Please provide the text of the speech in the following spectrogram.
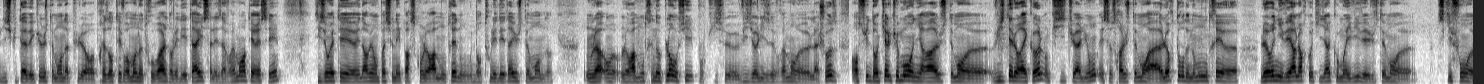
discuter avec eux. Justement, on a pu leur présenter vraiment notre ouvrage dans les détails, ça les a vraiment intéressés. Ils ont été énormément passionnés par ce qu'on leur a montré, donc dans tous les détails justement, on, leur a montré nos plans aussi pour qu'ils se visualisent vraiment euh, la chose. Ensuite, dans quelques mois, on ira justement euh, visiter leur école, donc qui se situe à Lyon, et ce sera justement à leur tour de nous montrer euh, leur univers, leur quotidien, comment ils vivent et justement ce qu'ils font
